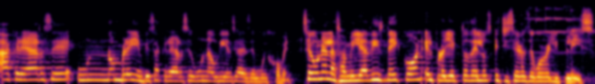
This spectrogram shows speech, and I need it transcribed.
a crearse un nombre y empieza a crearse una audiencia desde muy joven. Se une a la familia Disney con el proyecto de Los Hechiceros de Waverly Place,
